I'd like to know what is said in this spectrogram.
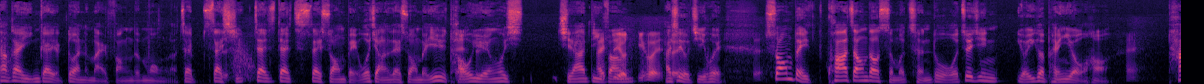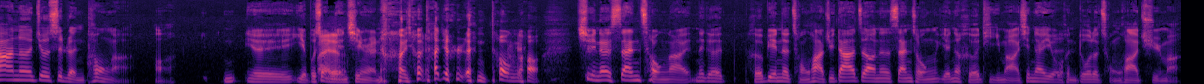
大概应该也断了买房的梦了。在在新在在在双北，我讲的在双北，因为桃园或其他地方还是有机会，还是有机会。双北夸张到什么程度？我最近有一个朋友哈，他呢就是忍痛啊，呃，也也不算年轻人了，就他就忍痛哦，去那三重啊，那个河边的从化区，大家知道那个三重沿着河堤嘛，现在有很多的从化区嘛，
